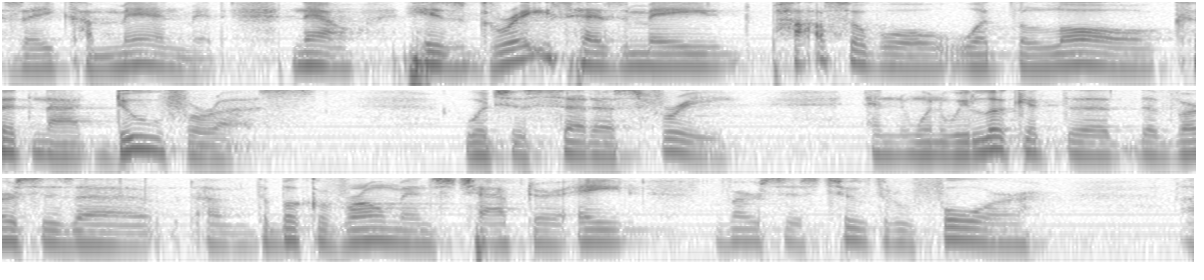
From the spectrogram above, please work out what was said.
is a commandment. Now, his grace has made possible what the law could not do for us, which is set us free. And when we look at the, the verses uh, of the book of Romans, chapter 8, verses 2 through 4. Uh,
